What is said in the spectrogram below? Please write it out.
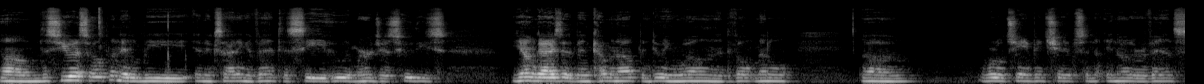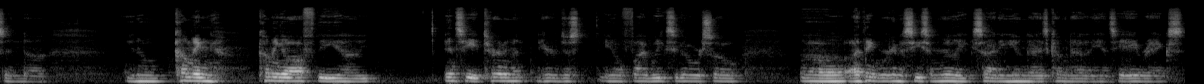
um, this U.S. Open, it'll be an exciting event to see who emerges, who these young guys that have been coming up and doing well in the developmental uh, world championships and in other events, and uh, you know, coming coming off the uh, NCAA tournament here just you know five weeks ago or so. Uh, I think we're going to see some really exciting young guys coming out of the NCAA ranks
